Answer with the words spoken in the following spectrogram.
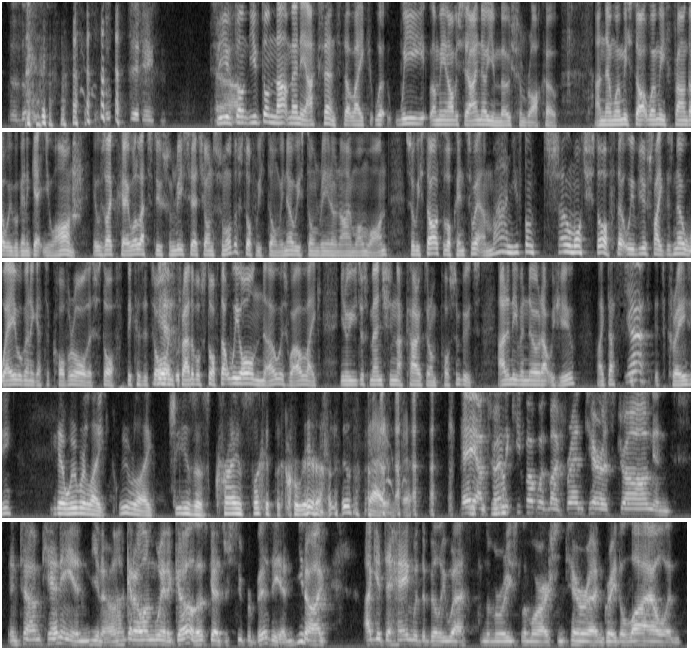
So those, those things. So you've done you've done that many accents that like we I mean obviously I know you most from Rocko, and then when we start when we found out we were going to get you on, it was like okay well let's do some research on some other stuff he's done. We know he's done Reno 911, so we started to look into it, and man you've done so much stuff that we've just like there's no way we're going to get to cover all this stuff because it's all Yeah. incredible stuff that we all know as well. Like you know you just mentioned that character on Puss in Boots, I didn't even know that was you. Like that's Yeah. it's, it's crazy. Yeah, we were like, we were like, Jesus Christ, look at the career on this guy, man. Hey, I'm trying to keep up with my friend Tara Strong and and Tom Kenny, and you know I got a long way to go. Those guys are super busy, and you know I I get to hang with the Billy Wests and the Maurice LaMarche and Tara and Grey Delisle and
